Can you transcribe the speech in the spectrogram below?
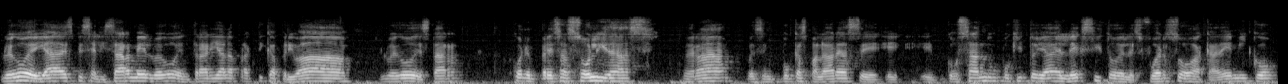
luego de ya especializarme, luego de entrar ya a la práctica privada, luego de estar con empresas sólidas, ¿verdad? Pues en pocas palabras, eh, eh, gozando un poquito ya del éxito, del esfuerzo académico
